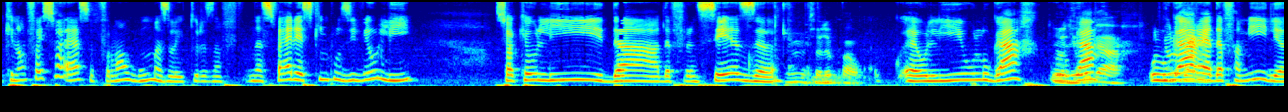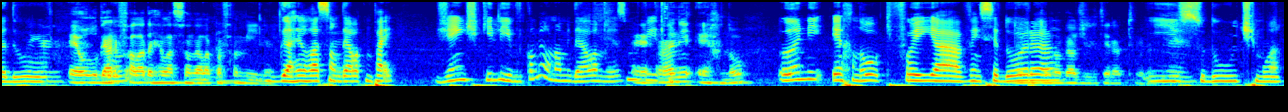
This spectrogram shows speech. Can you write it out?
que não foi só essa, foram algumas leituras na- nas férias que inclusive eu li. Só que eu li da, da francesa, Hum, você olhou qual? é, eu li o lugar. O Eu li o lugar, o lugar lugar. é da família, do, É o lugar O- fala da relação dela com a família. da relação dela com o pai. Gente, que livro. Como é o nome dela mesmo, É Vitor? Anne Ernaux, Anne Ernaux, que foi a do vencedora. Nobel de Literatura. Isso, do último ano.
